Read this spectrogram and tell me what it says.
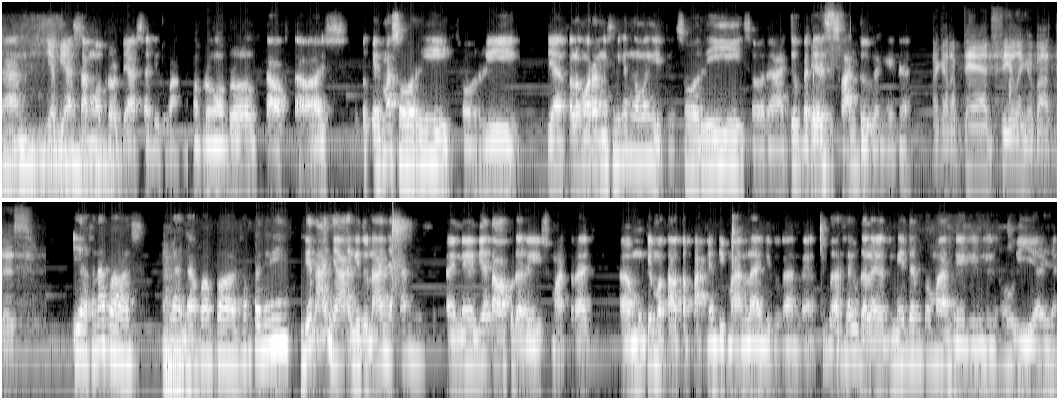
kan? Ya biasa ngobrol biasa di ruang. Ngobrol-ngobrol, ketawa-ketawa. "Is, Eh mas, sorry, sorry. Ya kalau orang di sini kan ngomong gitu, sorry, sorry. Nah, itu berarti ada sesuatu kan gitu. I got a bad feeling about this. Iya, kenapa mas? Ya nggak apa-apa. Sampai ini dia nanya gitu, nanya kan. Ini dia tahu aku dari Sumatera. Eh, mungkin mau tahu tepatnya di mana gitu kan. Coba saya udah lahir di Medan kok mas. Kayak gini. Oh iya ya.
